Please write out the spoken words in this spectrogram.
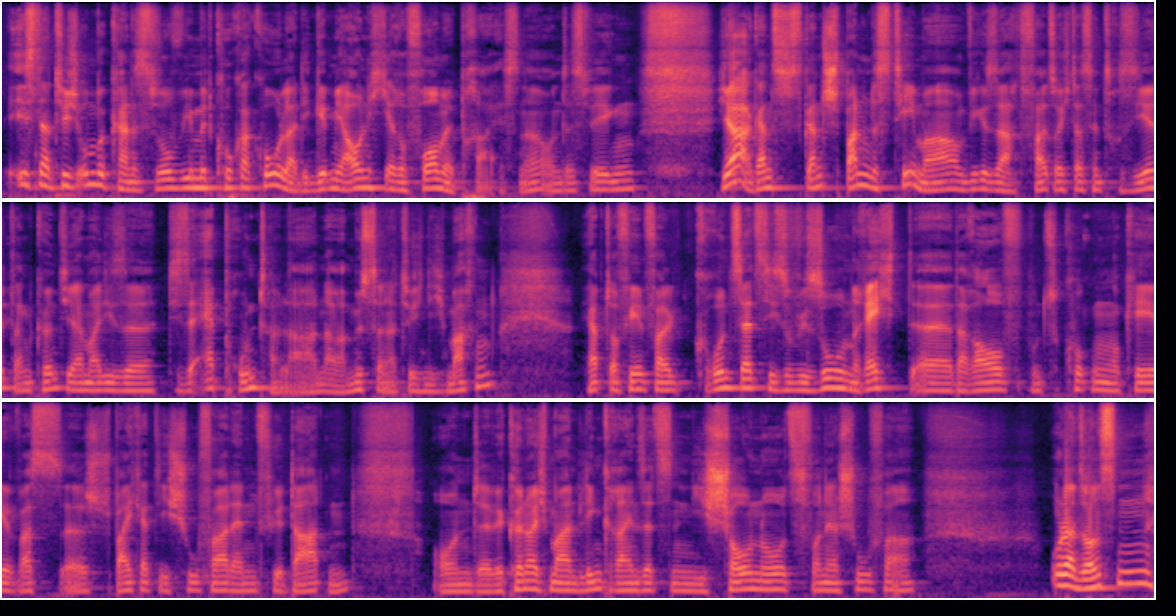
ist natürlich unbekannt. Das ist so wie mit Coca-Cola. Die geben ja auch nicht ihre Formelpreis. Ne? Und deswegen, ja, ganz, ganz spannendes Thema. Und wie gesagt, falls euch das interessiert, dann könnt ihr ja mal diese, diese App runterladen. Aber müsst ihr natürlich nicht machen. Ihr habt auf jeden Fall grundsätzlich sowieso ein Recht äh, darauf, um zu gucken, okay, was äh, speichert die Schufa denn für Daten? Und äh, wir können euch mal einen Link reinsetzen in die Show Notes von der Schufa. Oder ansonsten,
